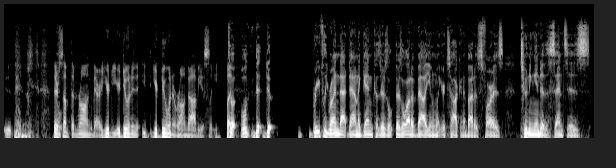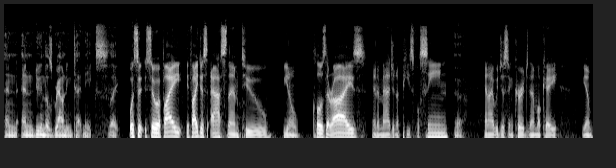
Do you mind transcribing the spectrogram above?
there's something wrong there. You're you're doing it you're doing it wrong, obviously. But so, well, d- d- briefly run that down again because there's a, there's a lot of value in what you're talking about as far as tuning into the senses and and doing those grounding techniques. Like, Well, so so if I if I just ask them to you know close their eyes and imagine a peaceful scene, yeah, and I would just encourage them, okay, you know,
